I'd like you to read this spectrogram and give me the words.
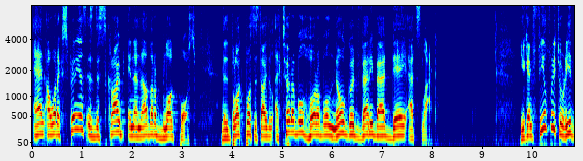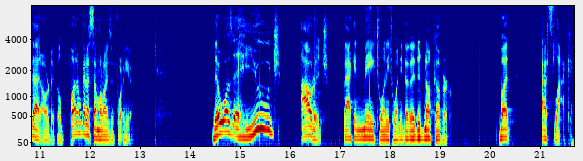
and our experience is described in another blog post. The blog post is titled A Terrible, Horrible, No Good, Very Bad Day at Slack. You can feel free to read that article, but I'm going to summarize it for you. There was a huge outage back in May 2020 that I did not cover, but at Slack.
